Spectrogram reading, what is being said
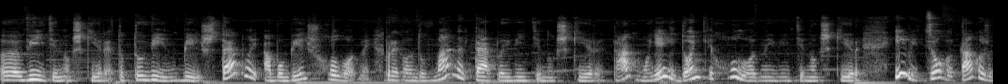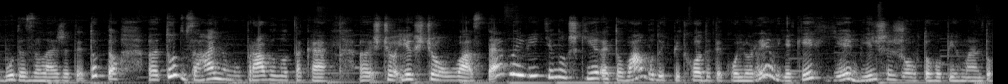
відтінок шкіри, тобто він більш теплий або більш холодний. Прикладу, в мене теплий відтінок шкіри, так, в моєї доньки холодний відтінок шкіри. І від цього також буде залежати. Тобто е, тут в загальному правило таке, е, що якщо у вас теплий відтінок шкіри, то вам будуть підходити кольори, в яких є більше жовтого пігменту.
